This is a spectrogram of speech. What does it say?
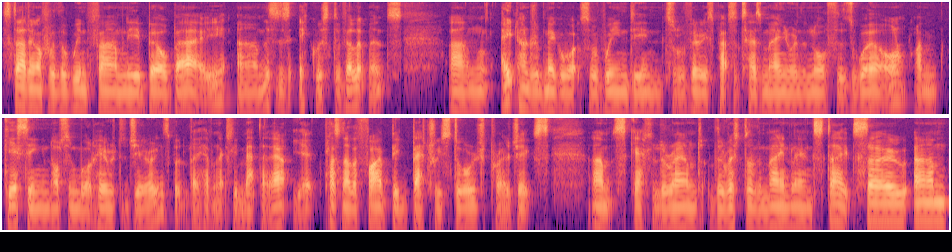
starting off with a wind farm near Bell Bay. Um, this is Equis Developments um, 800 megawatts of wind in sort of various parts of Tasmania in the north as well. I'm guessing not in World Heritage areas, but they haven't actually mapped that out yet. Plus another five big battery storage projects um, scattered around the rest of the mainland state. So um,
